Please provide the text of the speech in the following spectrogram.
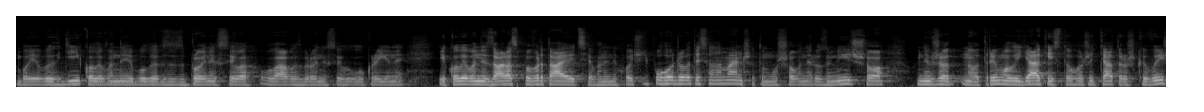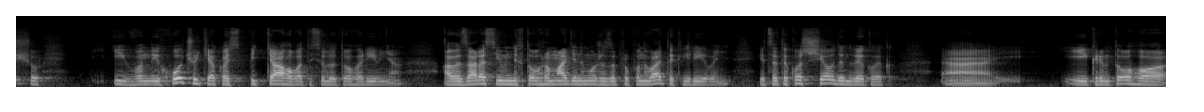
бойових дій, коли вони були в Збройних силах у лавах Збройних сил України. І коли вони зараз повертаються, вони не хочуть погоджуватися на менше, тому що вони розуміють, що вони вже ну, отримали якість того життя трошки вищу, і вони хочуть якось підтягуватися до того рівня. Але зараз їм ніхто в громаді не може запропонувати такий рівень. І це також ще один виклик. Е, І крім того,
